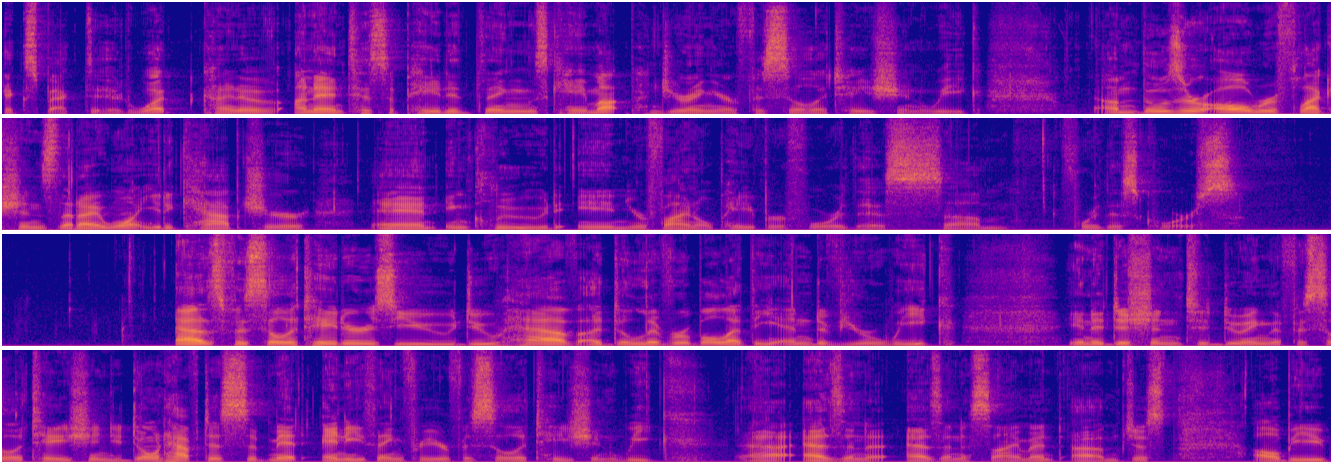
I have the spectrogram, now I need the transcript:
expected? What kind of unanticipated things came up during your facilitation week? Um, those are all reflections that I want you to capture and include in your final paper for this, um, for this course. As facilitators, you do have a deliverable at the end of your week. In addition to doing the facilitation, you don't have to submit anything for your facilitation week uh, as an as an assignment. Um, just I'll be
